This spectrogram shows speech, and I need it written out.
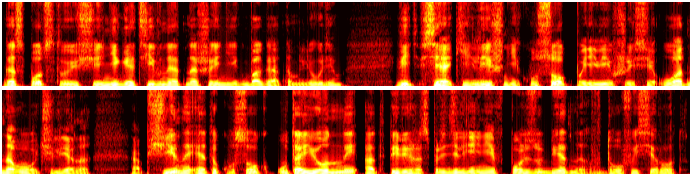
господствующее негативное отношение к богатым людям, ведь всякий лишний кусок, появившийся у одного члена общины, это кусок, утаенный от перераспределения в пользу бедных, вдов и сирот.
